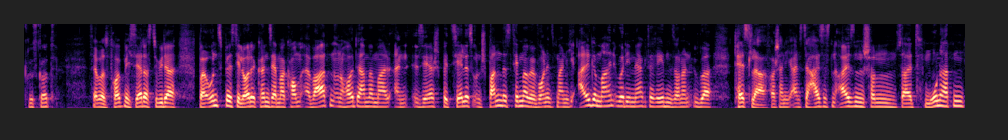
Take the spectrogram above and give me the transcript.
Grüß Gott. Servus, freut mich sehr, dass du wieder bei uns bist. Die Leute können es ja mal kaum erwarten. Und heute haben wir mal ein sehr spezielles und spannendes Thema. Wir wollen jetzt mal nicht allgemein über die Märkte reden, sondern über Tesla. Wahrscheinlich eines der heißesten Eisen schon seit Monaten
